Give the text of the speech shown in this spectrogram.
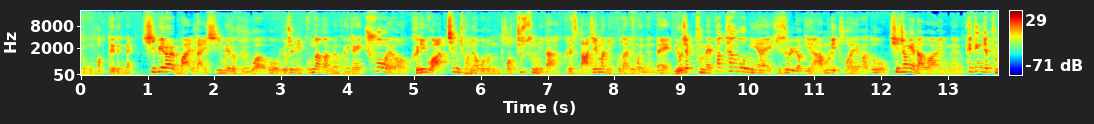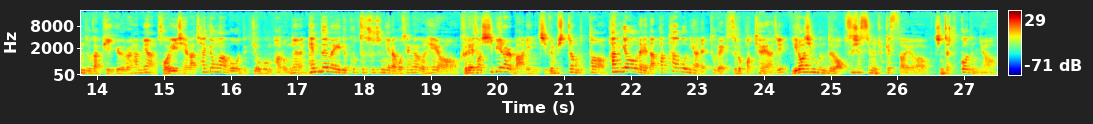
너무 확대됐네? 11월 말 날씨임에도 불구하고 요즘 입고 나가면 굉장히 추워요 그리고 아침 저녁으로는 더 춥습니다 그래서 낮에만 입고 다니고 있는데 이 제품의 파타고니아의 기술력이 아무리 더해가도 시중에 나와 있는 패딩 제품들과 비교를 하면 거의 제가 착용하고 느껴본 바로는 핸드메이드 코트 수준이라고 생각을 해요 그래서 11월 말인 지금 시점부터 한겨울에 나 파타고니아 레트로 X로 버텨야지? 이러신 분들 없으셨으면 좋겠어요. 진짜 춥거든요.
